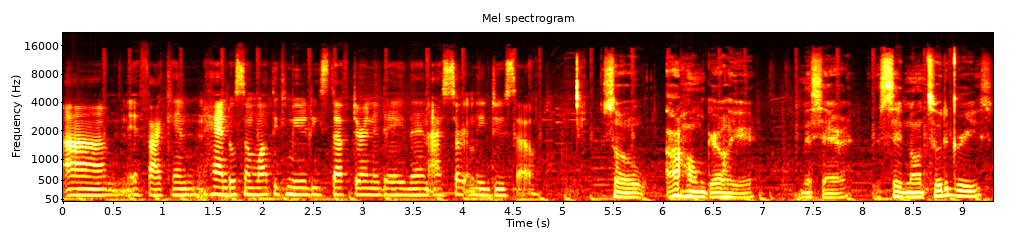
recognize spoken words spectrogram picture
um, if I can handle some wealthy community stuff during the day, then I certainly do so. So our homegirl here, Miss Sarah, is sitting on two degrees.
